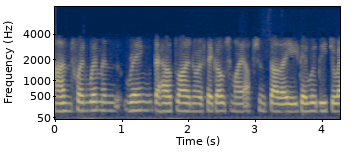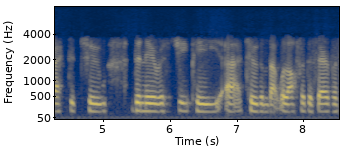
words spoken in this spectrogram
And when women ring the helpline or if they go to myoptions.ie, they will be directed to the nearest GP uh, to them that will offer the service.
